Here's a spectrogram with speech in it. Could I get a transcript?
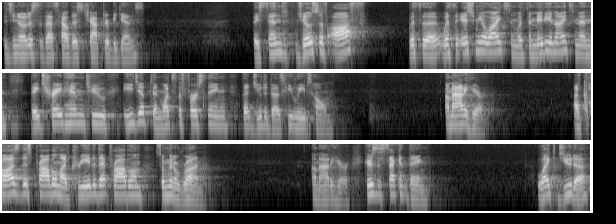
Did you notice that that's how this chapter begins? They send Joseph off with the, with the Ishmaelites and with the Midianites, and then they trade him to Egypt. And what's the first thing that Judah does? He leaves home. I'm out of here. I've caused this problem, I've created that problem, so I'm going to run. I'm out of here. Here's the second thing. Like Judah,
